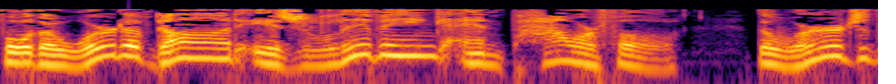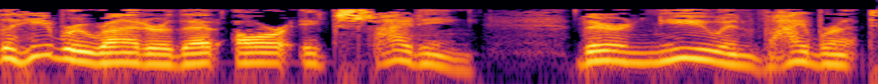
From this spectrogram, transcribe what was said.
For the Word of God is living and powerful. The words of the Hebrew writer that are exciting. They're new and vibrant.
